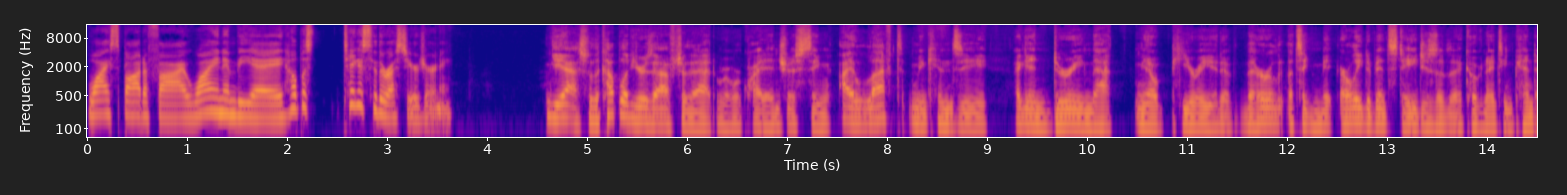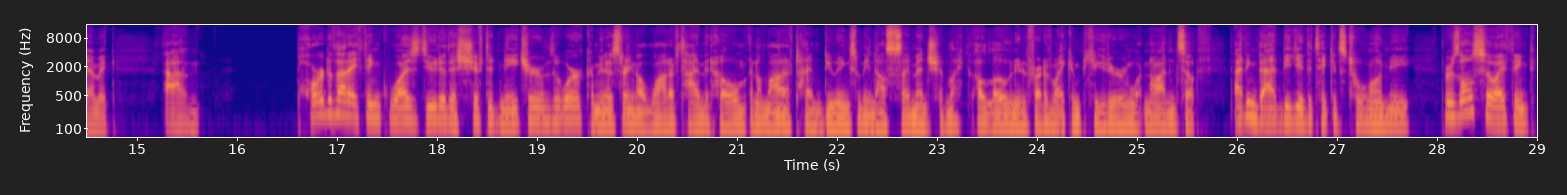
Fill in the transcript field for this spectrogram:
Why Spotify? Why an MBA? Help us take us through the rest of your journey. Yeah. So the couple of years after that were, were quite interesting. I left McKinsey again during that you know period of the early, let's say mid, early to mid stages of the COVID nineteen pandemic. Um, part of that, I think, was due to the shifted nature of the work. I mean, I was spending a lot of time at home and a lot of time doing some analysis I mentioned, like alone in front of my computer and whatnot. And so I think that began to take its toll on me. There was also, I think,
